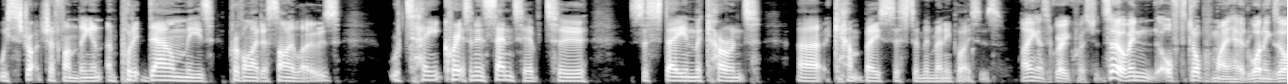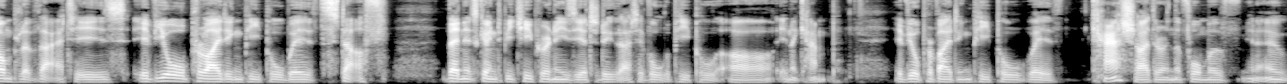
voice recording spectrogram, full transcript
we structure funding and, and put it down these provider silos retain, creates an incentive to sustain the current uh, camp based system in many places? I think that's a great question. So, I mean, off the top of my head, one example of that is if you're providing people with stuff, then it's going to be cheaper and easier to do that if all the people are in a camp. If you're providing people with cash, either in the form of you know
